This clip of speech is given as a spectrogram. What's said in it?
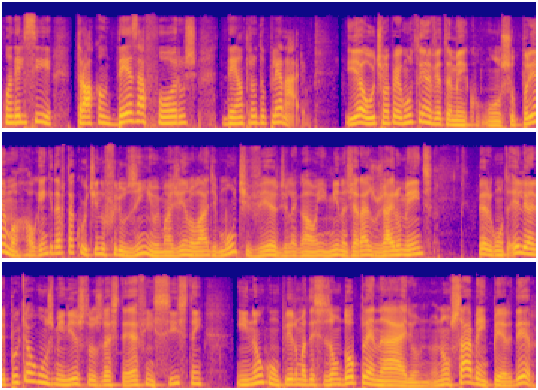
quando eles se trocam desaforos dentro do plenário. E a última pergunta tem a ver também com o Supremo. Alguém que deve estar curtindo o friozinho, imagino, lá de Monte Verde, legal, em Minas Gerais, o Jairo Mendes, pergunta: Eliane, por que alguns ministros do STF insistem em não cumprir uma decisão do plenário? Não sabem perder?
